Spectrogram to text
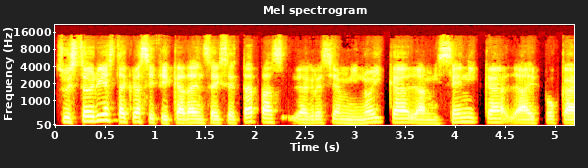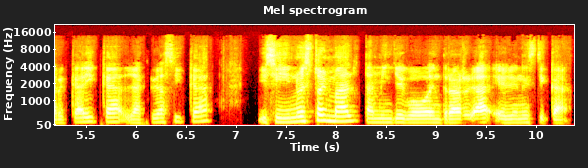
Su historia está clasificada en seis etapas, la Grecia minoica, la micénica, la época arcaica, la clásica, y si no estoy mal, también llegó a entrar la helenística.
